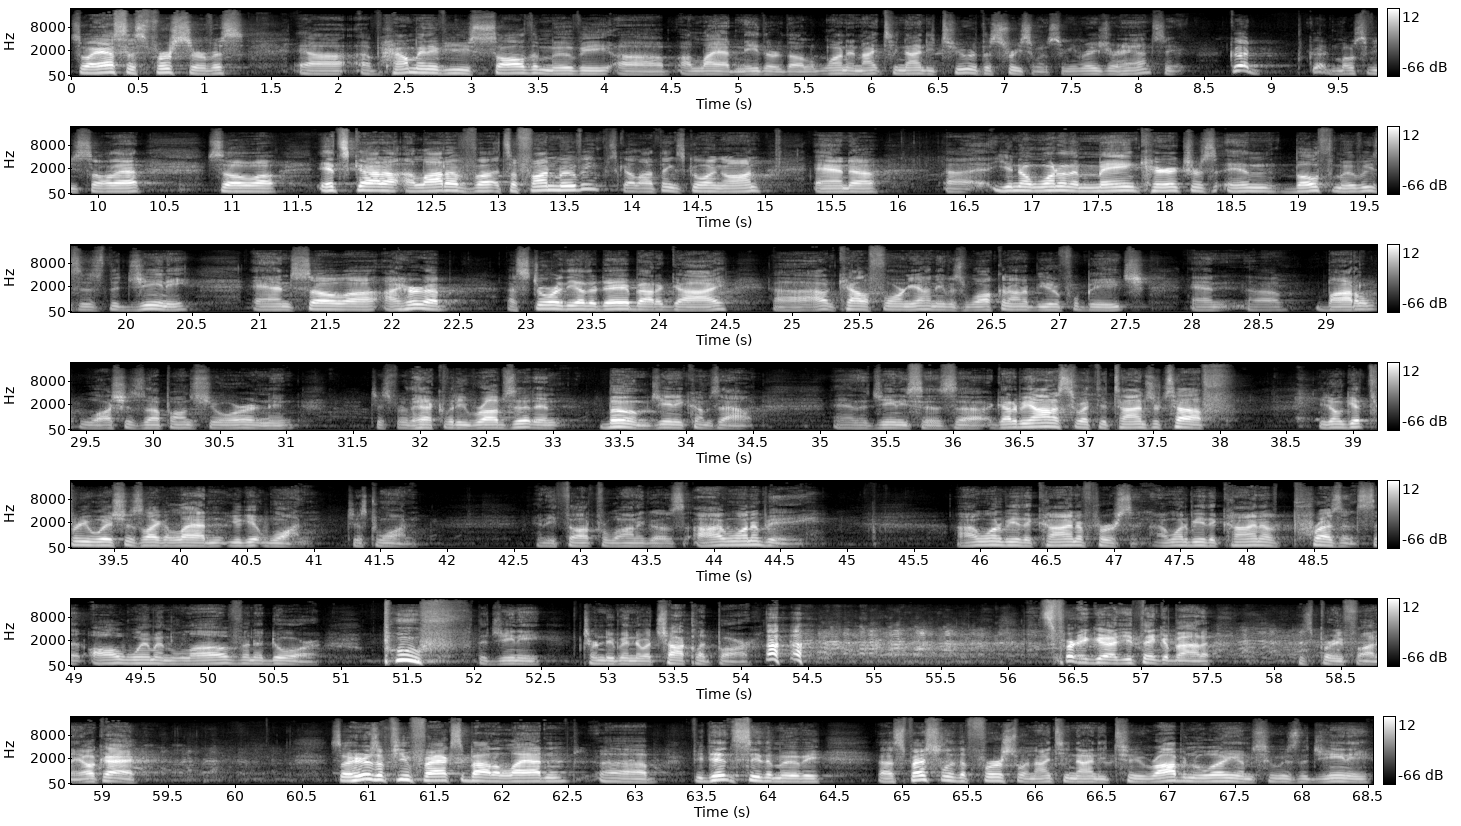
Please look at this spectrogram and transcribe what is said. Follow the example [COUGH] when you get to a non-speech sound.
So I asked this first service uh, of how many of you saw the movie uh, Aladdin, either the one in 1992 or this recent one. So you raise your hand. See, good, good. Most of you saw that. So uh, it's got a, a lot of, uh, it's a fun movie. It's got a lot of things going on. And, uh, uh, you know, one of the main characters in both movies is the genie. And so I heard a, a, story the other day about a guy out in California, and he was walking on a beautiful beach, and bottle washes up on shore, and then just for the heck of it, he rubs it, and boom, genie comes out. And the genie says, uh, I got to be honest with you, times are tough. You don't get three wishes like Aladdin, you get one, just one. And he thought for a while and he goes, I want to be. I want to be the kind of person, I want to be the kind of presence that all women love and adore. Poof, the genie turned him into a chocolate bar. [LAUGHS] it's pretty good, you think about it. It's pretty funny. Okay. So here's a few facts about Aladdin. Uh, if you didn't see the movie, especially the first one, 1992, Robin Williams, who was the genie,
